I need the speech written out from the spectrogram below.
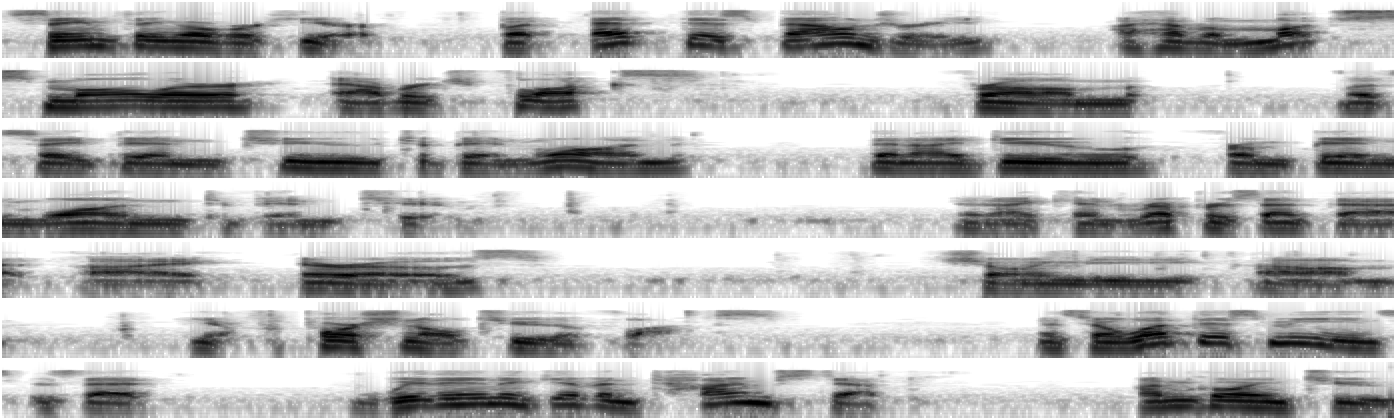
Same thing over here. But at this boundary, I have a much smaller average flux from, let's say, bin 2 to bin 1 than I do from bin 1 to bin 2. And I can represent that by arrows showing the um, you know, proportional to the flux. And so what this means is that within a given time step, I'm going to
